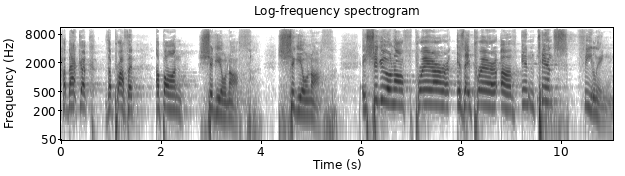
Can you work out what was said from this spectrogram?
Habakkuk the prophet upon Shigionoth. Shigionoth. A Shigionoth prayer is a prayer of intense feeling.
